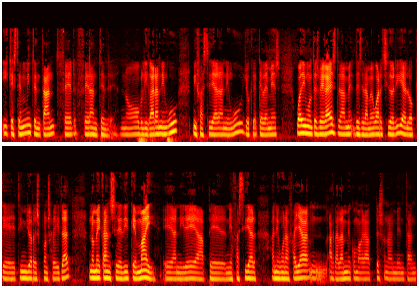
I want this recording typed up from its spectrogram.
i que estem intentant fer, fer entendre. No obligar a ningú ni fastidiar a ningú. Jo crec que, a més, ho ha dit moltes vegades de la, des de la meva regidoria, el que tinc jo responsabilitat. No me canse de dir que mai eh, aniré a, per, ni a fastidiar a ninguna falla, agradant-me com agrada personalment tant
